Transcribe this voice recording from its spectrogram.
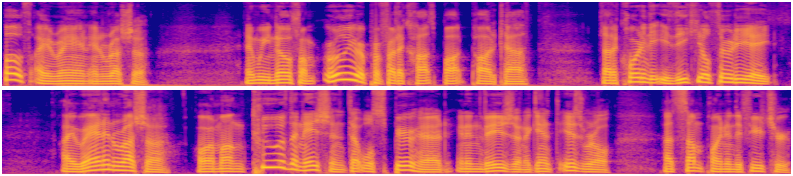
both Iran and Russia. And we know from earlier prophetic hotspot podcast that according to Ezekiel 38, Iran and Russia are among two of the nations that will spearhead an invasion against Israel at some point in the future.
